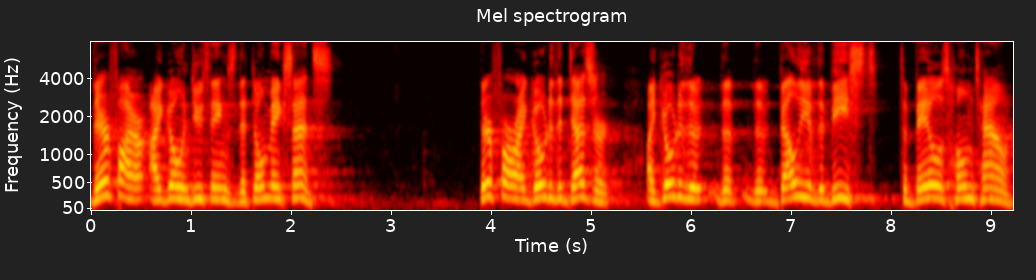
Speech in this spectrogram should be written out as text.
Therefore, I go and do things that don't make sense. Therefore, I go to the desert. I go to the, the, the belly of the beast to Baal's hometown.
